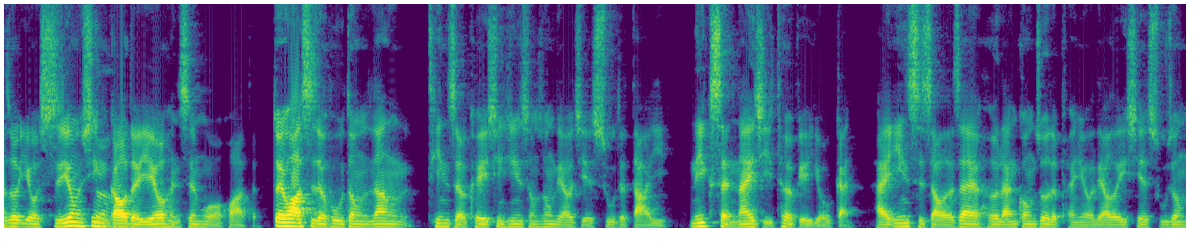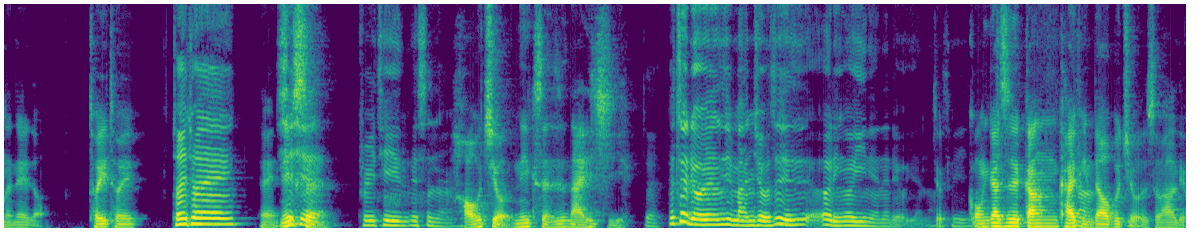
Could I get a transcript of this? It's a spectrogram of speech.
他说有实用性高的，也有很生活化的对话式的互动，让听者可以轻轻松松了解书的大意。Nixon 那一集特别有感，还因此找了在荷兰工作的朋友聊了一些书中的内容，推推。推推，对谢 Nixon 谢 pretty listener。好久，Nixon 是哪一集？对，那这留言是蛮久，这也是二零二一年的留言了，所以我应该是刚开频道不久的时候他留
